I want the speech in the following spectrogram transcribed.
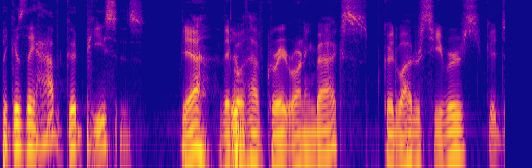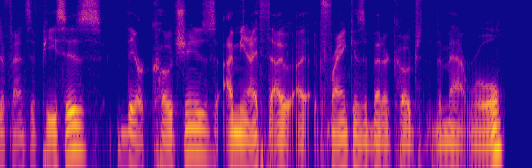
because they have good pieces, Yeah, they They're- both have great running backs, good wide receivers. good defensive pieces. Their coaches. I mean, I, th- I, I Frank is a better coach than Matt Rhule.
